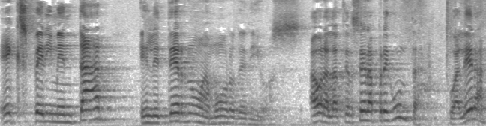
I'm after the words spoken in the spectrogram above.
experimentar el eterno amor de Dios. Ahora, la tercera pregunta, ¿cuál era?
